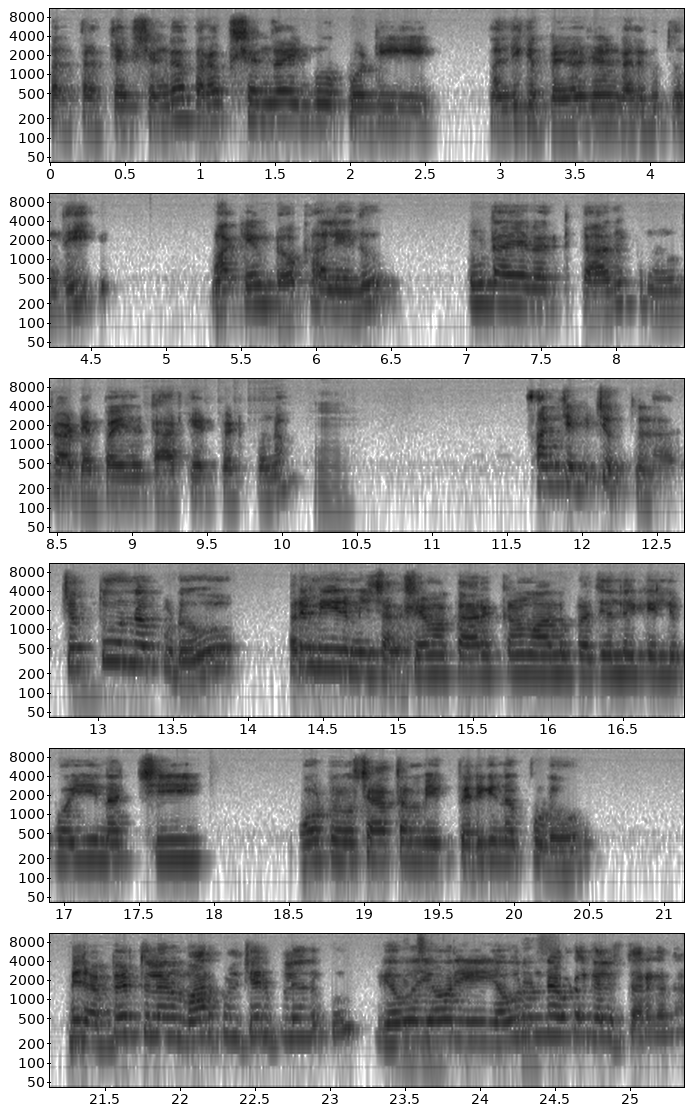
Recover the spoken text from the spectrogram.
ప్ర- ప్రత్యక్షంగా పరోక్షంగా ఇంకో కోటి మందికి ప్రయోజనం కలుగుతుంది. మాకేం డోకా లేదు. నూట యాభై ఒకటి కాదు ఇప్పుడు నూట డెబ్బై ఐదు టార్గెట్ పెట్టుకున్నాం. అని చెప్పి చెప్తున్నారు. చెప్తూ ఉన్నప్పుడు మరి మీరు మీ సంక్షేమ కార్యక్రమాలు ప్రజల్లోకి వెళ్ళిపోయి నచ్చి ఓటు శాతం మీకు పెరిగినప్పుడు మీరు అభ్యర్థులను మార్పులు చేర్పులు ఎందుకు ఎవరు ఎవరు ఎవరున్నా కూడా గెలుస్తారు కదా?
